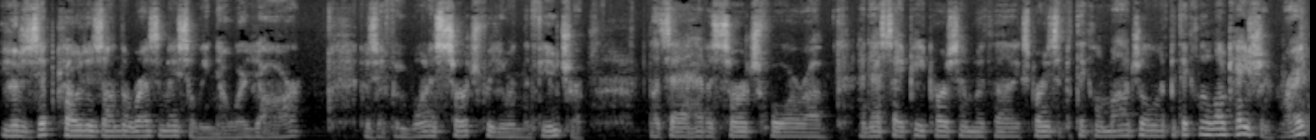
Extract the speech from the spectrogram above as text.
your zip code is on the resume so we know where you are? Because if we want to search for you in the future, let's say I have a search for uh, an SAP person with uh, experience in a particular module in a particular location, right?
